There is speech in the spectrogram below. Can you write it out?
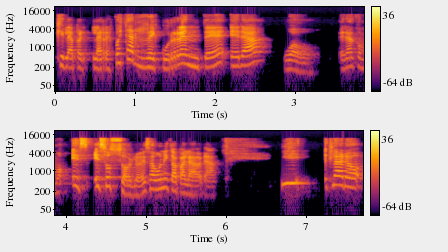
que la respuesta recurrente era, wow, era como, es, eso solo, esa única palabra. Y claro,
